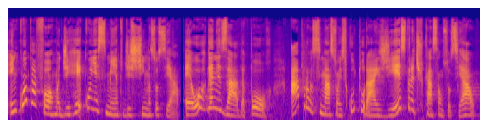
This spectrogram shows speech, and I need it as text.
Enquanto a forma de reconhecimento de estima social é organizada por aproximações culturais de estratificação social,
